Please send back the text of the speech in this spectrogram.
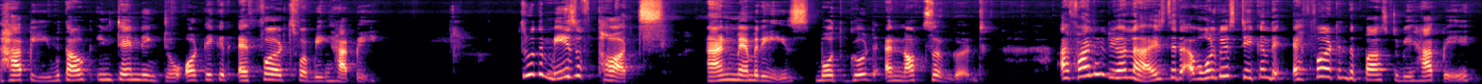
happy without intending to or taken efforts for being happy. Through the maze of thoughts and memories, both good and not so good, I finally realized that I've always taken the effort in the past to be happy,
